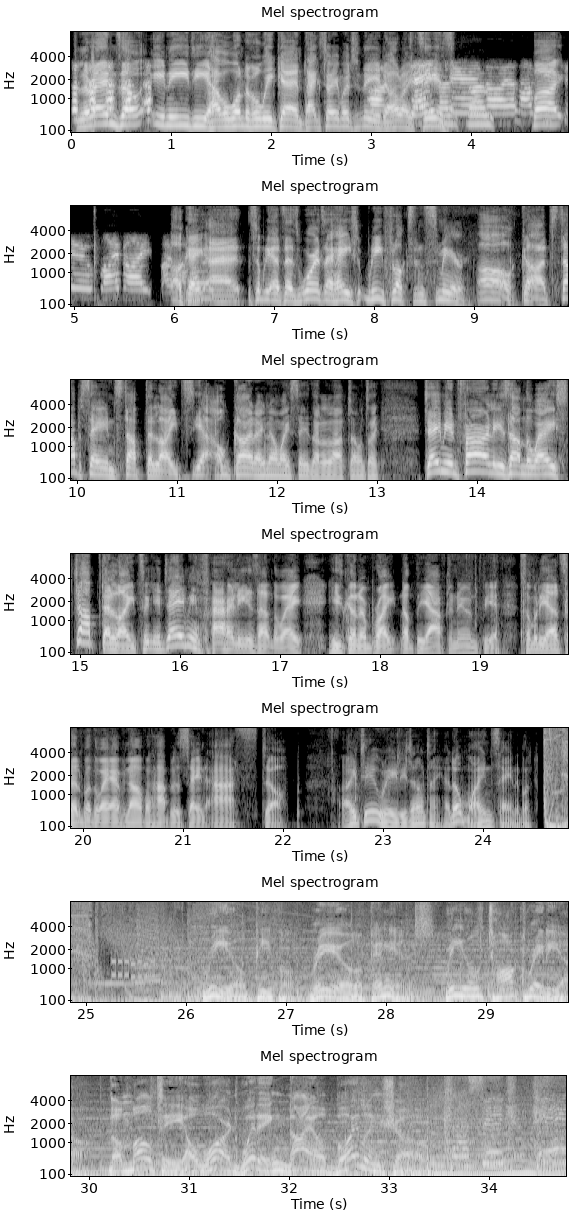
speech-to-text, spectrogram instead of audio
Lorenzo, in Edie, have a wonderful weekend. Thanks very much indeed. All right. See you. care, Niall. Have Bye. You too. Bye bye. Bye Okay, uh, somebody else says words I hate: reflux and smear. Oh God, stop saying "stop the lights." Yeah, oh God, I know I say that a lot, don't I? Damien Farley is on the way. Stop the lights, will you? Damien Farley is on the way. He's going to brighten up the afternoon for you. Somebody else said, by the way, I have an awful habit of saying "ah, stop." I do really, don't I? I don't mind saying it, but Real people, real opinions, real talk radio. The multi award winning Niall Boylan Show. Classic hits.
